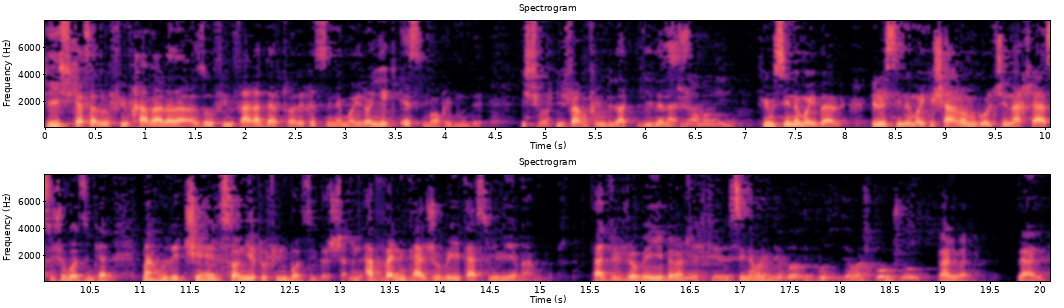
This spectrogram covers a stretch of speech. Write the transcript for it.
هیچ, کس از اون فیلم خبر نداره. از اون فیلم فقط در تاریخ سینما ایران یک اسم باقی مونده. هیچ هیچ وقت فیلم دیده نشد. فیلم سینمایی بر فیلم سینمایی که شهرام گلچین نقش اصلیشو بازی کرد من حدود چهل ثانیه تو فیلم بازی داشتم. این اولین تجربه تصویری من بود. تجربه ببخشید سینمایی. بله بله. بله.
